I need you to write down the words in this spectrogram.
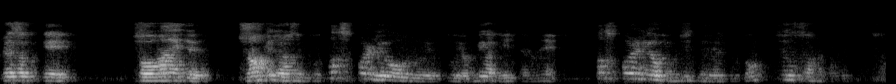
그래서 그게 저만의 이제 중학교 들어서 또 포트폴리오로 또 연계가 되기 때문에 포트폴리오 경신 대회에서도 최우수상을 받을 수 있죠.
